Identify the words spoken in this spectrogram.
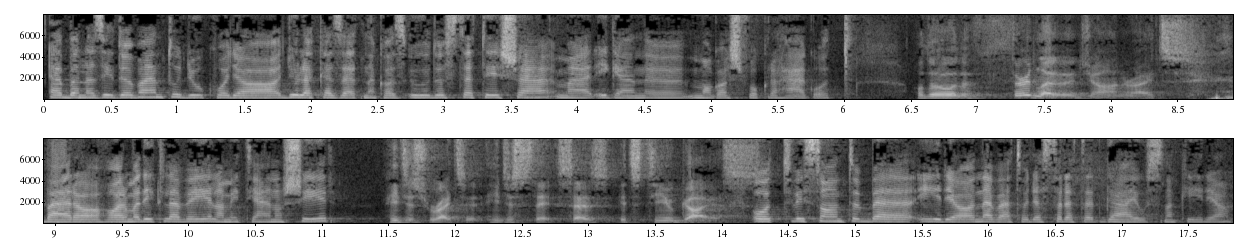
Ebben az időben tudjuk, hogy a gyülekezetnek az üldöztetése már igen magas fokra hágott. Although the third letter John writes, Bár a harmadik levél, amit János ír, he just writes it. He just says, It's to you, Gaius. ott viszont beírja a nevet, hogy a szeretett Gájusznak írja.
